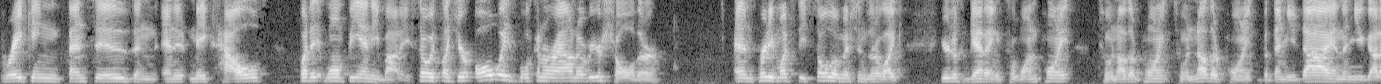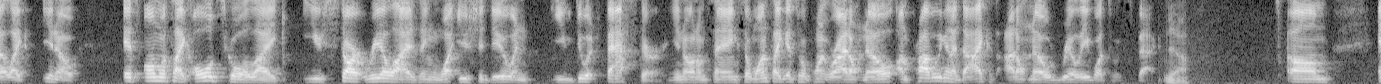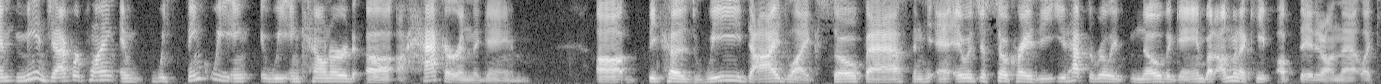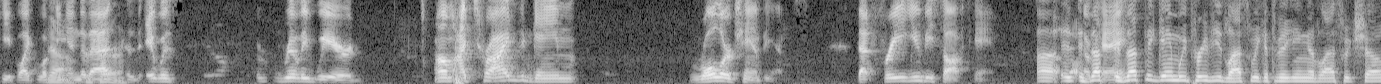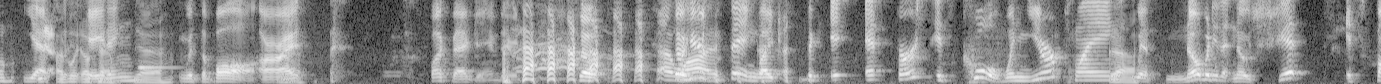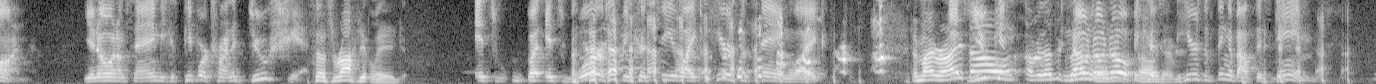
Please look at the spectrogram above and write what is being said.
breaking fences and and it makes howls, but it won't be anybody. So it's like you're always looking around over your shoulder and pretty much these solo missions are like you're just getting to one point to another point to another point but then you die and then you gotta like you know it's almost like old school like you start realizing what you should do and you do it faster you know what i'm saying so once i get to a point where i don't know i'm probably gonna die because i don't know really what to expect Yeah. um, and me and Jack were playing, and we think we we encountered uh, a hacker in the game uh, because we died like so fast, and, he, and it was just so crazy. You'd have to really know the game, but I'm gonna keep updated on that, like keep like looking Yeah, into that sure. because it was really weird. Um, I tried the game Roller Champions, that free Ubisoft game. Uh, is, is that Okay. is that the game we previewed last week at the beginning of last week's show? Yes, I the believe- okay. skating Yeah. with the ball. All right. Fuck that game, dude. So, so here's the thing: like, the, it, at first, it's cool when you're playing Yeah. with nobody that knows shit. It's fun. You know what I'm saying? Because people are trying to do shit. so it's Rocket League. It's but it's worse because see, like, here's the thing: like, Am I right? you Though? can. I mean, that's exactly. no, no, no. Oh, because oh, okay. here's the thing about this game.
